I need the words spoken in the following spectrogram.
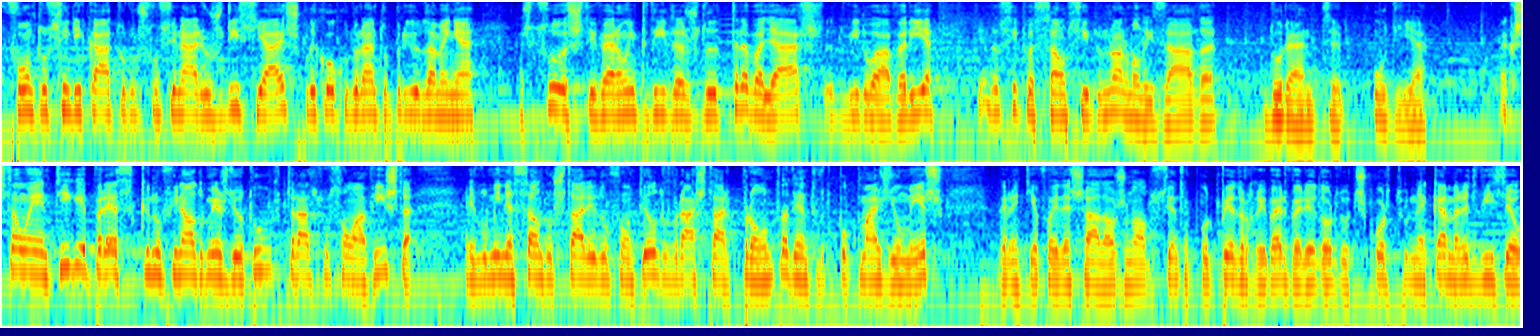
Fonte do Sindicato dos Funcionários Judiciais explicou que durante o período da manhã as pessoas estiveram impedidas de trabalhar devido à avaria, tendo a situação sido normalizada durante o dia. A questão é antiga e parece que no final do mês de outubro terá solução à vista. A iluminação do estádio do Fontelo deverá estar pronta dentro de pouco mais de um mês. A garantia foi deixada ao Jornal do Centro por Pedro Ribeiro, vereador do Desporto na Câmara de Viseu.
